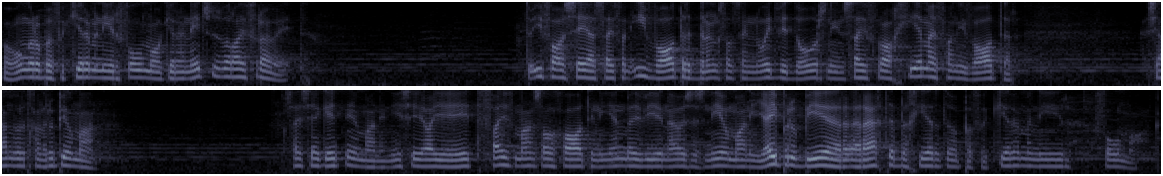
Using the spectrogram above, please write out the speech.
honger op 'n verkeerde manier volmaak, Here, net soos wat daai vrou het. Toe U vir haar sê as sy van U water drink, sal sy nooit weer dors nie en sy vra, "Gee my van die water." As sy antwoord gaan roep jou man. Sy sê ek het nie 'n man en hy sê ja, jy het 5 mans al gehad en die een by wie jy nou is is nie jou man nie. Jy probeer 'n regte begeerte op 'n verkeerde manier volmaak.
